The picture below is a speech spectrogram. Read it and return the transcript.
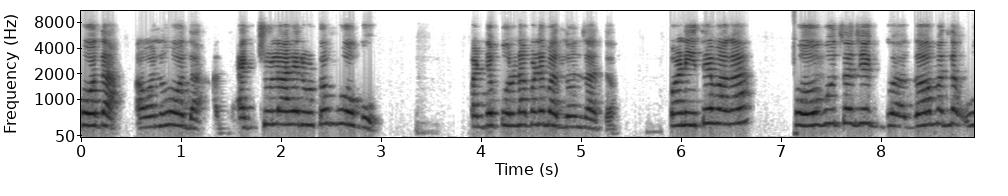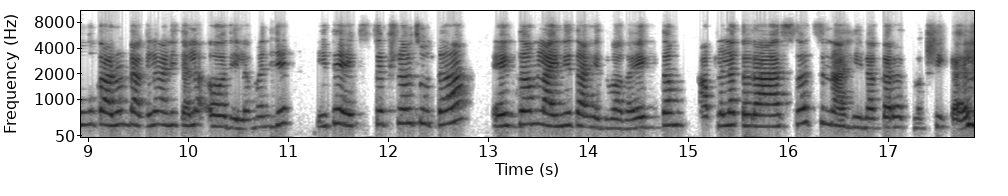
होदा अवनु होदा. ऍक्च्युअल आहे रूट ऑफ होगू. पण ते पूर्णपणे बदलून जातं. पण इथे बघा होगूचं जे ग मधलं उ काढून टाकलं आणि त्याला अ दिलं. म्हणजे इथे एक्सेप्शनल सुद्धा एकदम लाईनीत आहेत बघा. एकदम आपल्याला त्रासच नाही नकारात्मक शिकायला.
